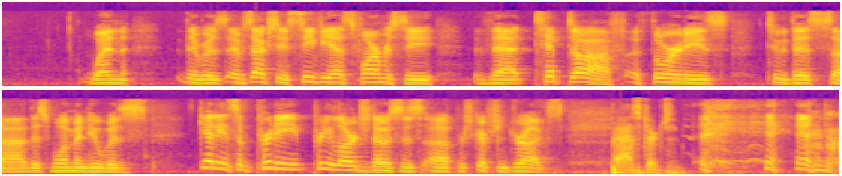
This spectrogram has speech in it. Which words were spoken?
when there was it was actually a CVS pharmacy that tipped off authorities to this uh, this woman who was getting some pretty pretty large doses of prescription drugs. Bastards. and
